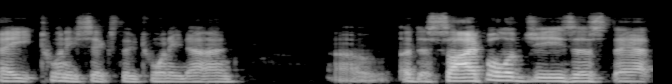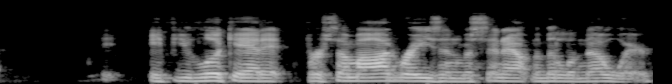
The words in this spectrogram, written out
8 26 through 29. Uh, a disciple of Jesus that, if you look at it for some odd reason, was sent out in the middle of nowhere.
